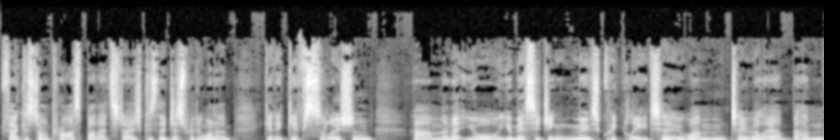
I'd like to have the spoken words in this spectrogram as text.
focused on price by that stage because they just really want to get a gift solution. Um, and that your your messaging moves quickly to um, to allow um,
